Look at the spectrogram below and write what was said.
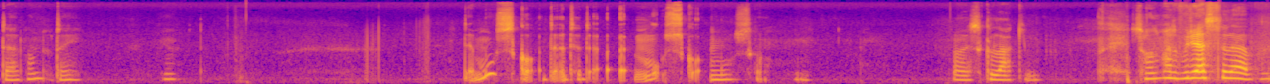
Tak, on tutaj. De musko, de, de, de, musko, musko. O, jest klakim. Co on ma 20 level?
